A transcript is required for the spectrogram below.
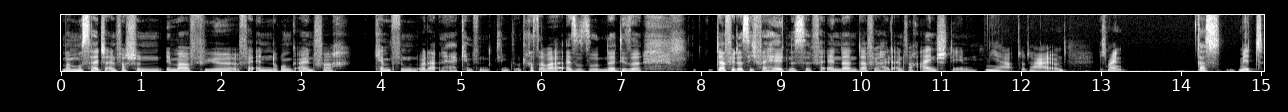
Man muss halt einfach schon immer für Veränderung einfach kämpfen oder naja, kämpfen klingt so krass, aber also so, ne, diese dafür, dass sich Verhältnisse verändern, dafür halt einfach einstehen. Ja, total. Und ich meine, das mit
